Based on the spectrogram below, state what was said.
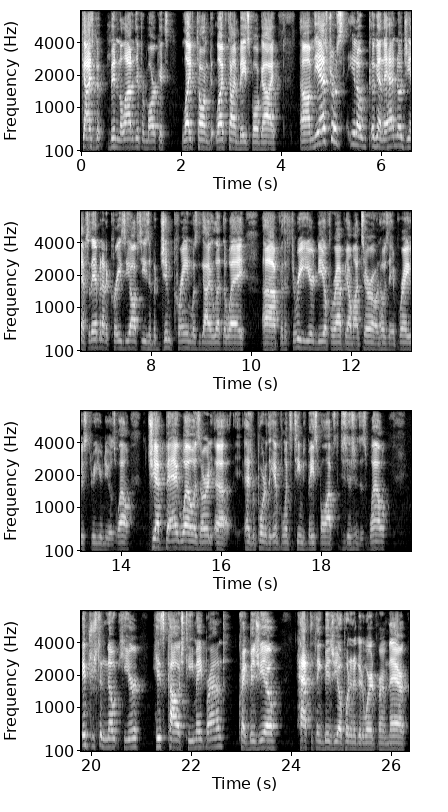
guy's been in a lot of different markets, lifetime, lifetime baseball guy. Um, the Astros, you know, again, they had no GM, so they haven't had a crazy offseason, but Jim Crane was the guy who led the way uh, for the three year deal for Rafael Montero and Jose Abreu's three year deal as well. Jeff Bagwell has already uh, has reportedly influenced the team's baseball ops decisions as well. Interesting note here: his college teammate Brown, Craig Biggio, have to think Biggio put in a good word for him there.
